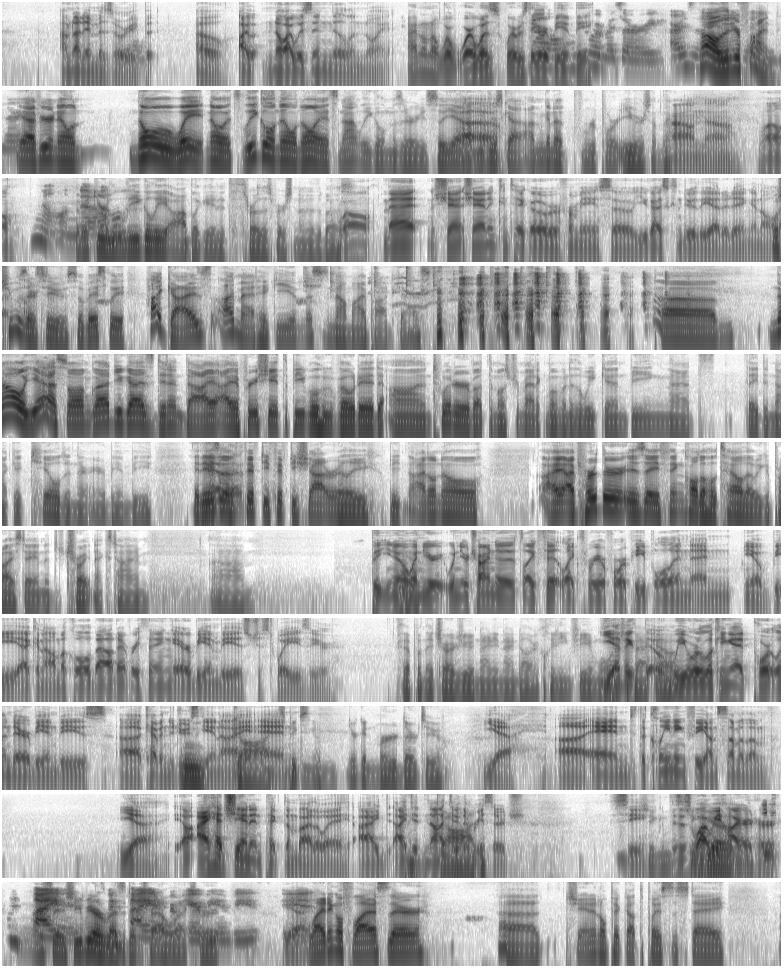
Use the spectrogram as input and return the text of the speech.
I'm not in Missouri, but oh, I no, I was in Illinois. I don't know where where was where was the No, Airbnb? We were Missouri. Ours is Oh, then you're ours is in fine. Missouri. Yeah, if you're in Illinois. No, wait, no, it's legal in Illinois. It's not legal in Missouri. So yeah, Uh-oh. you just got. I'm gonna report you or something. Oh no. Well, No, I no. think you're legally obligated to throw this person under the bus. well, Matt Shan- Shannon can take over for me, so you guys can do the editing and all. Well, that she was there stuff. too. So basically, hi guys, I'm Matt Hickey, and this is now my podcast. um, no, yeah. So I'm glad you guys didn't die. I appreciate the people who voted on Twitter about the most dramatic moment of the weekend being that they did not get killed in their Airbnb. It is Yeah, a that- 50-50 shot, really. I don't know. I, I've heard there is a thing called a hotel that we could probably stay in in Detroit next time. Um, But you know, Yeah. when you're when you're trying to like fit like three or four people and and you know be economical about everything, Airbnb is just way easier. except when they charge you a $99 cleaning fee and won't yeah, they, we were looking at Portland Airbnbs, uh, Kevin Dejewski Ooh, and I, God, and speaking of, you're getting murdered there too. yeah, uh, and the cleaning fee on some of them. Yeah, I- I had Shannon pick them. By the way, I I did not do the research. See, can- this is why we our- hired her. He's been say, fired. she could be our He's been resident fired travel from expert. Airbnbs. Yeah. Lighting will fly us there. Uh, Shannon will pick out the place to stay,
